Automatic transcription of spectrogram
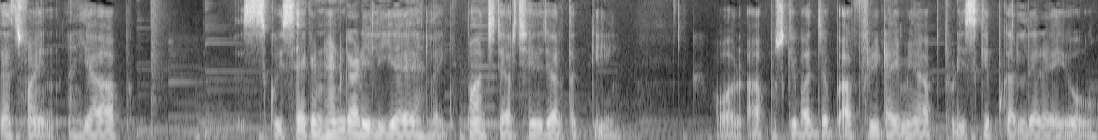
दैट्स फाइन या आप कोई सेकंड हैंड गाड़ी ली है लाइक पाँच हज़ार छः हज़ार तक की और आप उसके बाद जब आप फ्री टाइम में आप थोड़ी स्किप कर ले रहे हो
